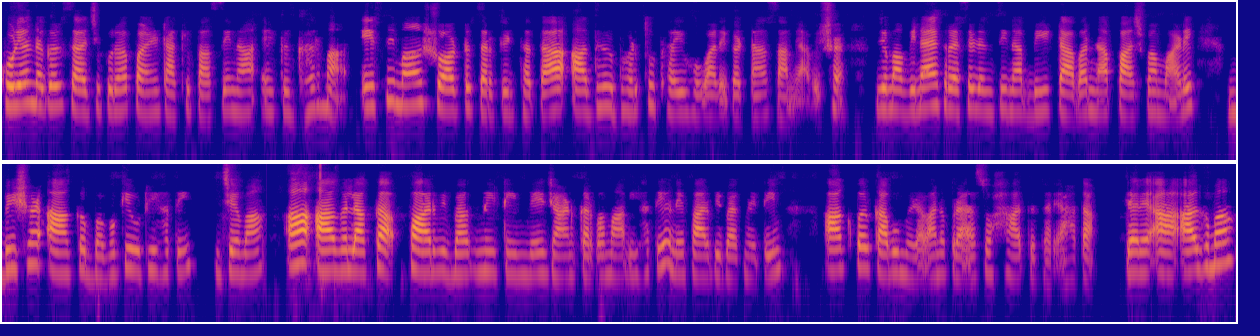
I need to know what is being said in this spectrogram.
ખોડિયારનગર, સાજીપુરા પાણી ટાંકી પાસેના એક ઘરમાં એસીમાં શોર્ટ સર્કિટ થતા આધળ ભડતું થયું હોવાની ઘટના સામે આવી છે, જેમાં વિનાયક રેસિડેન્સીના બી ટાવરના પાંચમા માળે ભીષણ આગ ભભૂકી ઉઠી હતી, જેમાં આ આગ લાગતા ફાયર વિભાગની ટીમને જાણ કરવામાં આવી હતી અને ફાયર વિભાગની ટીમ આગ પર કાબુ મેળવવાનો પ્રયાસો હાથ ધર્યા હતા. ત્યારે આ આગમાં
